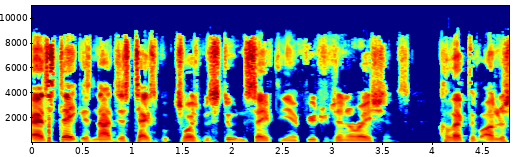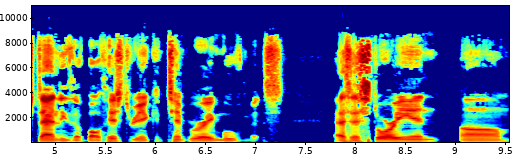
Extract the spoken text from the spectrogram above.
At stake is not just textbook choice, but student safety and future generations, collective understandings of both history and contemporary movements. As historian um,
